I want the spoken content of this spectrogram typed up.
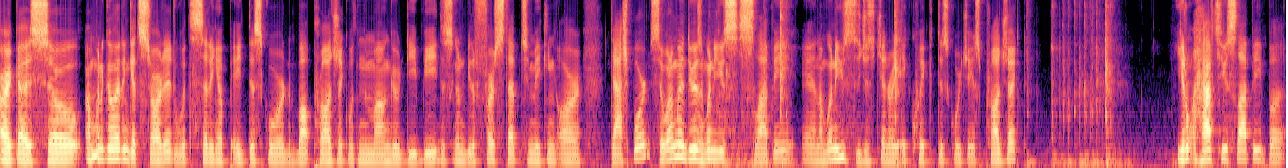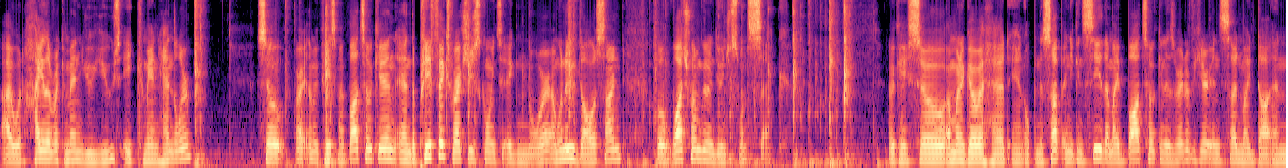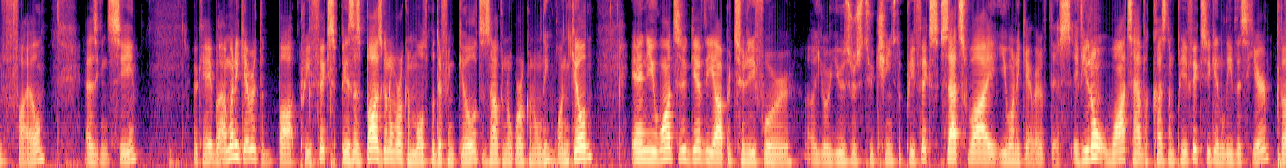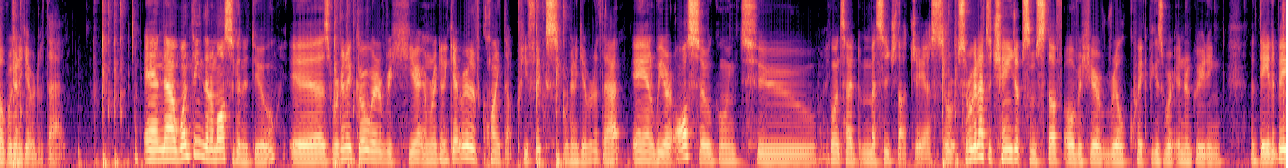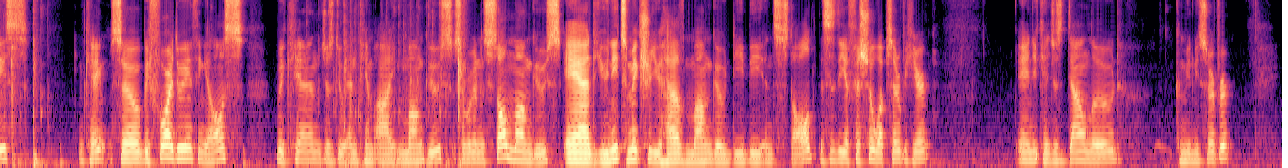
Alright guys, so I'm going to go ahead and get started with setting up a Discord bot project with MongoDB. This is going to be the first step to making our dashboard. So what I'm going to do is I'm going to use Slappey, and I'm going to use to just generate a quick Discord.js project. You don't have to use Slappey, but I would highly recommend you use a command handler. So, alright, let me paste my bot token, and the prefix we're actually just going to ignore. I'm going to do dollar sign, but watch what I'm going to do in just one sec. Okay, so I'm going to go ahead and open this up, and you can see that my bot token is right over here inside my .env file, as you can see. Okay, but I'm going to get rid of the bot prefix because this bot is going to work on multiple different guilds. It's not going to work on only one guild. And you want to give the opportunity for uh, your users to change the prefix. So that's why you want to get rid of this. If you don't want to have a custom prefix, you can leave this here, but we're going to get rid of that. And now one thing that I'm also going to do is we're going to go right over here and we're going to get rid of client.prefix. We're going to get rid of that. And we are also going to go inside message.js. So, so we're going to have to change up some stuff over here real quick because we're integrating a database. Okay, so before I do anything else, we can just do npm i mongoose. So we're going to install mongoose and you need to make sure you have MongoDB installed. This is the official website over here. And you can just download community server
